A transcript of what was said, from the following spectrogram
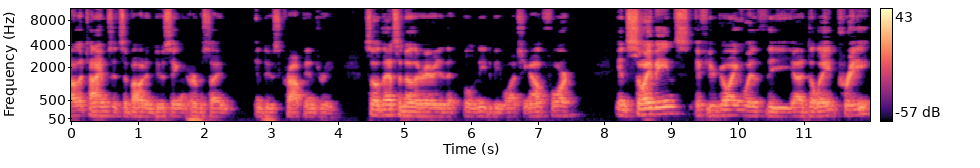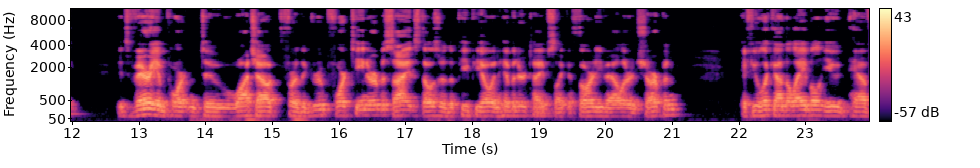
Other times it's about inducing herbicide induced crop injury. So that's another area that we'll need to be watching out for. In soybeans, if you're going with the uh, delayed pre, it's very important to watch out for the group 14 herbicides. Those are the PPO inhibitor types like Authority, Valor, and Sharpen. If you look on the label, you have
